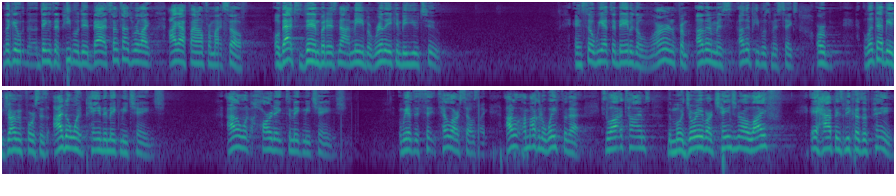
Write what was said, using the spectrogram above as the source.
Look at the things that people did bad. Sometimes we're like, I got to find out for myself oh, that's them, but it's not me, but really it can be you too. And so we have to be able to learn from other mis- other people's mistakes or let that be a driving force says, I don't want pain to make me change. I don't want heartache to make me change. And we have to say, tell ourselves, like, I don't, I'm not going to wait for that. Because a lot of times, the majority of our change in our life, it happens because of pain.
